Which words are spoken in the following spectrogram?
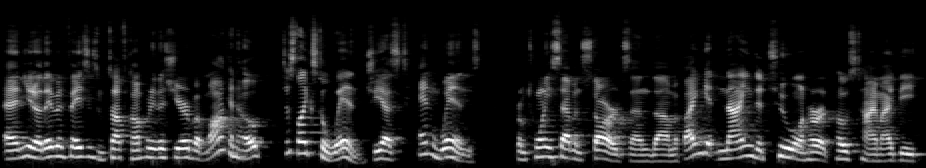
And, you know, they've been facing some tough company this year, but Mock and Hope just likes to win. She has 10 wins from 27 starts. And um, if I can get 9 to 2 on her at post time, I'd be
